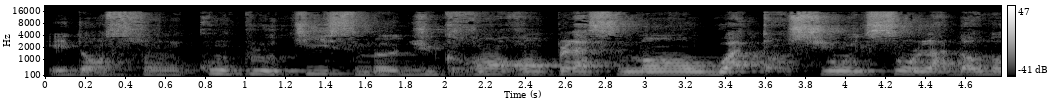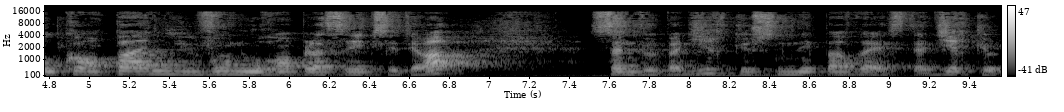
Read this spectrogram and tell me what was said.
et dans son complotisme du grand remplacement, ou attention, ils sont là dans nos campagnes, ils vont nous remplacer, etc ça ne veut pas dire que ce n'est pas vrai. C'est-à-dire que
